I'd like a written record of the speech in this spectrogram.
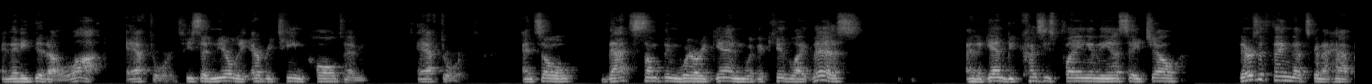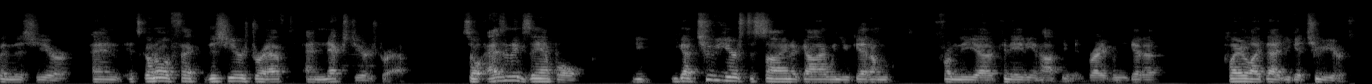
and then he did a lot afterwards. He said nearly every team called him afterwards. And so that's something where again with a kid like this and again because he's playing in the shl there's a thing that's going to happen this year and it's going to affect this year's draft and next year's draft so as an example you, you got two years to sign a guy when you get him from the uh, canadian hockey league right when you get a player like that you get two years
